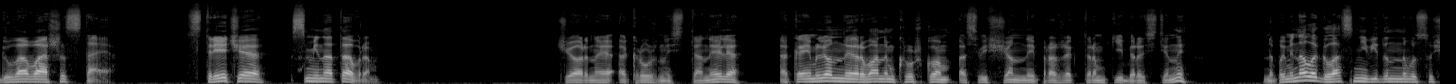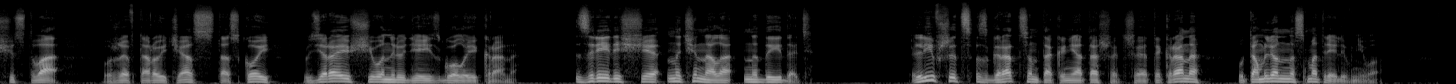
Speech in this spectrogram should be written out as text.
Глава 6. Встреча с Минотавром. Черная окружность тоннеля, окаймленная рваным кружком, освещенной прожектором киберостены напоминала глаз невиданного существа, уже второй час с тоской, взирающего на людей из голого экрана. Зрелище начинало надоедать. Лившиц с Градцем, так и не отошедшие от экрана, утомленно смотрели в него —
